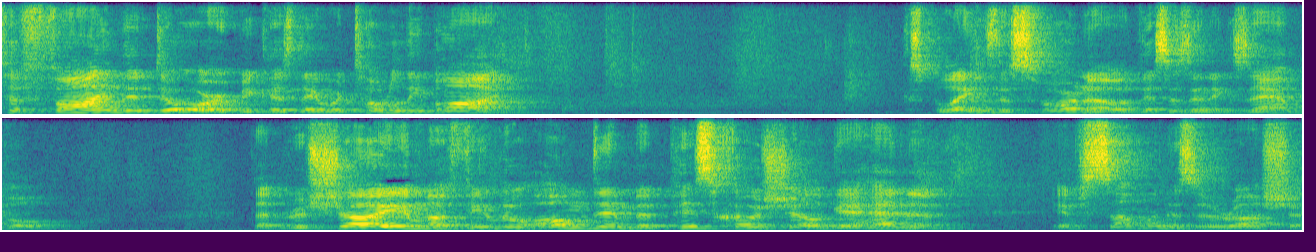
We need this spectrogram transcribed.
to find the door because they were totally blind. Explains the Sforno, this is an example that Rishayim afilu omdim bepischo shel gehenim. If someone is a Rasha,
